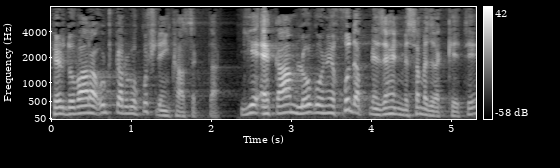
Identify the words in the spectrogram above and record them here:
پھر دوبارہ اٹھ کر وہ کچھ نہیں کھا سکتا۔ یہ احکام لوگوں نے خود اپنے ذہن میں سمجھ رکھے تھے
